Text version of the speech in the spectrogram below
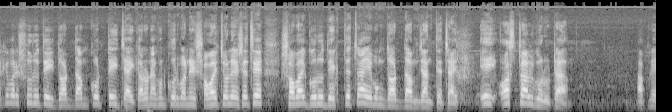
একেবারে শুরুতেই দরদাম করতেই চাই কারণ এখন কোরবানির সময় চলে এসেছে সবাই গরু দেখতে চায় এবং দরদাম জানতে চায়। এই অস্টাল গরুটা আপনি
